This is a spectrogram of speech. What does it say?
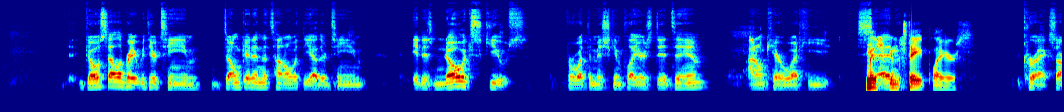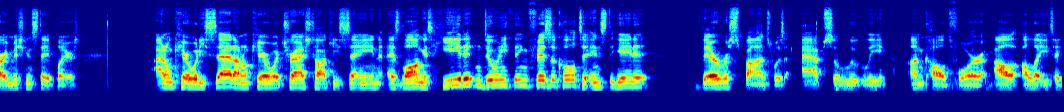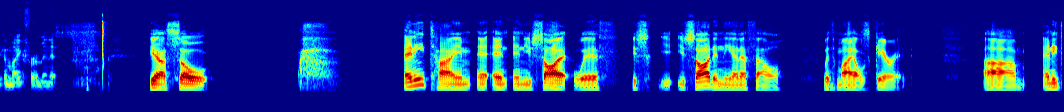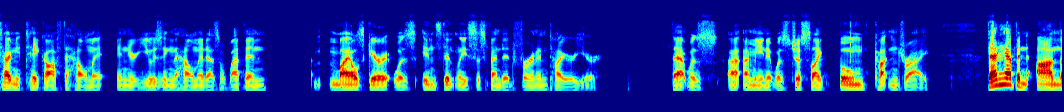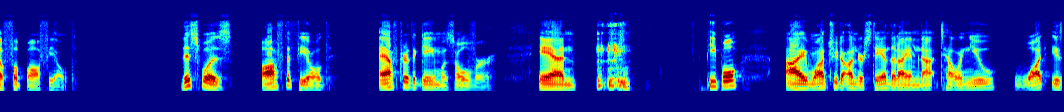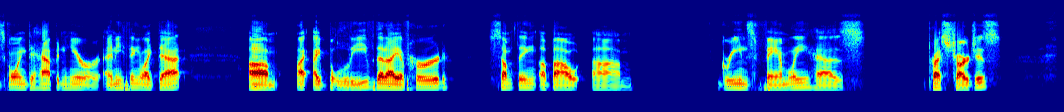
Go celebrate with your team. Don't get in the tunnel with the other team. It is no excuse for what the Michigan players did to him. I don't care what he said. Michigan State players. Correct. Sorry, Michigan State players. I don't care what he said. I don't care what trash talk he's saying. As long as he didn't do anything physical to instigate it, their response was absolutely uncalled for. I'll I'll let you take the mic for a minute. Yeah, so anytime and, and you saw it with you you saw it in the NFL with Myles Garrett. Um, anytime you take off the helmet and you're using the helmet as a weapon, Myles Garrett was instantly suspended for an entire year. That was, I mean, it was just like boom, cut and dry. That happened on the football field. This was off the field after the game was over. And people, I want you to understand that I am not telling you what is going to happen here or anything like that. Um, I, I believe that I have heard something about um, Green's family has pressed charges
